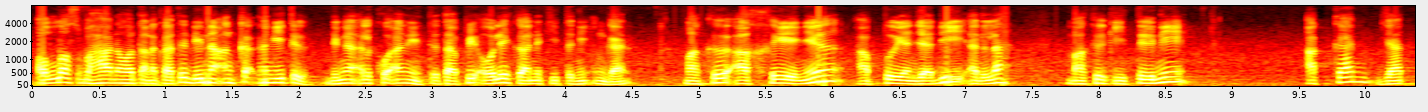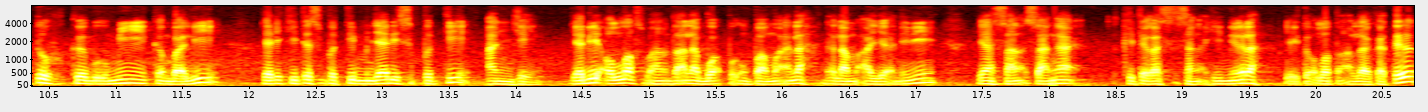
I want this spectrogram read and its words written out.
Allah Subhanahu Wa Taala kata dia nak angkatkan kita dengan al-Quran ni tetapi oleh kerana kita ni enggan maka akhirnya apa yang jadi adalah maka kita ni akan jatuh ke bumi kembali. Jadi kita seperti menjadi seperti anjing. Jadi Allah Taala buat perumpamaan lah dalam ayat ini yang sangat-sangat kita rasa sangat hina lah. Iaitu Allah Taala kata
